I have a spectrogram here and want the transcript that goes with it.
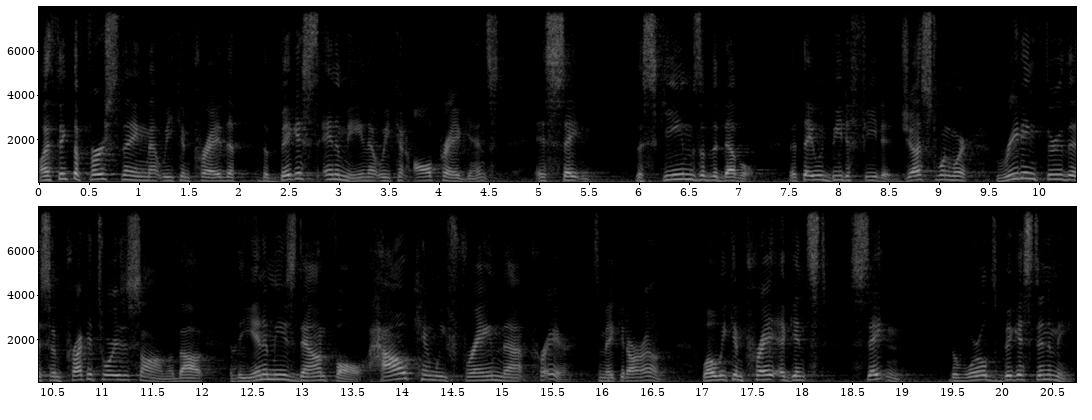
Well, I think the first thing that we can pray, the, the biggest enemy that we can all pray against, is Satan, the schemes of the devil, that they would be defeated. Just when we're reading through this imprecatory psalm about the enemy's downfall, how can we frame that prayer to make it our own? Well, we can pray against Satan, the world's biggest enemy.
